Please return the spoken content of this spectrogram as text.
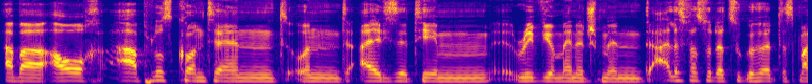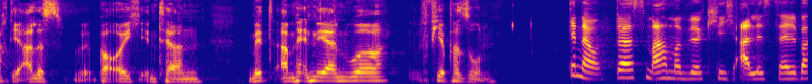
Aber auch A-Plus-Content und all diese Themen, Review-Management, alles, was so dazu gehört, das macht ihr alles bei euch intern mit. Am Ende ja nur vier Personen. Genau, das machen wir wirklich alles selber.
